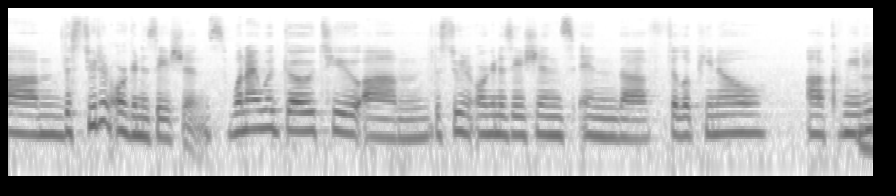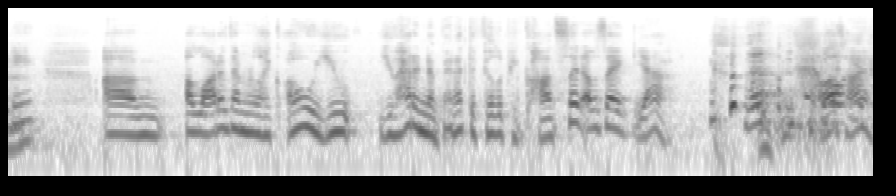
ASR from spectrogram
um, the student organizations. When I would go to um, the student organizations in the Filipino uh, community, um, a lot of them were like, "Oh, you you had an event at the Philippine consulate?" I was like, "Yeah." All the time.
